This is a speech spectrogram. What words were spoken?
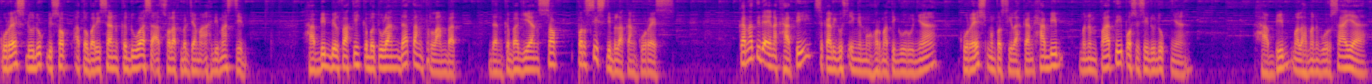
Kures duduk di sop atau barisan kedua saat sholat berjamaah di masjid. Habib Bil Fakih kebetulan datang terlambat dan kebagian sop persis di belakang Kures. Karena tidak enak hati sekaligus ingin menghormati gurunya, Quraisy mempersilahkan Habib menempati posisi duduknya. Habib malah menegur saya,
